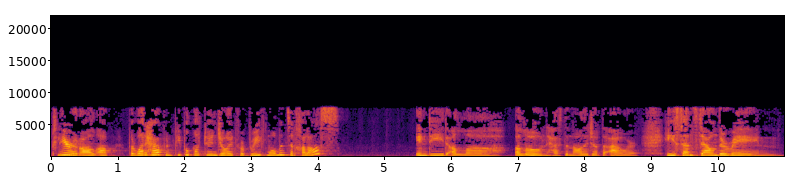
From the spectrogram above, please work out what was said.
clear it all up. But what happened? People got to enjoy it for brief moments and khalas. Indeed, Allah alone has the knowledge of the hour. He sends down the rain.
